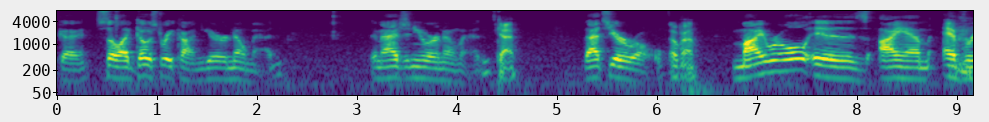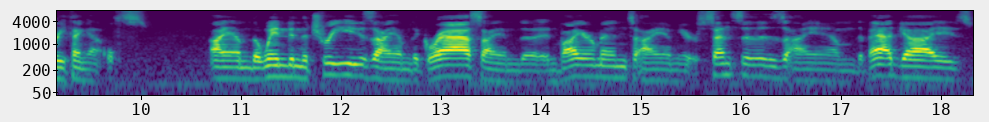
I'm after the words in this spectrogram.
Okay, so like Ghost Recon, you're Nomad. Imagine you are a Nomad. Okay. That's your role. Okay. My role is I am everything else. I am the wind in the trees. I am the grass. I am the environment. I am your senses. I am the bad guys.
